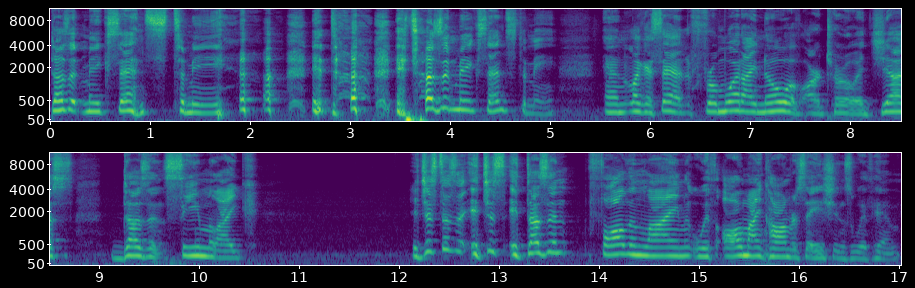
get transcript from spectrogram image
doesn't make sense to me. it it doesn't make sense to me. And like I said, from what I know of Arturo, it just doesn't seem like it just doesn't it just it doesn't fall in line with all my conversations with him.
